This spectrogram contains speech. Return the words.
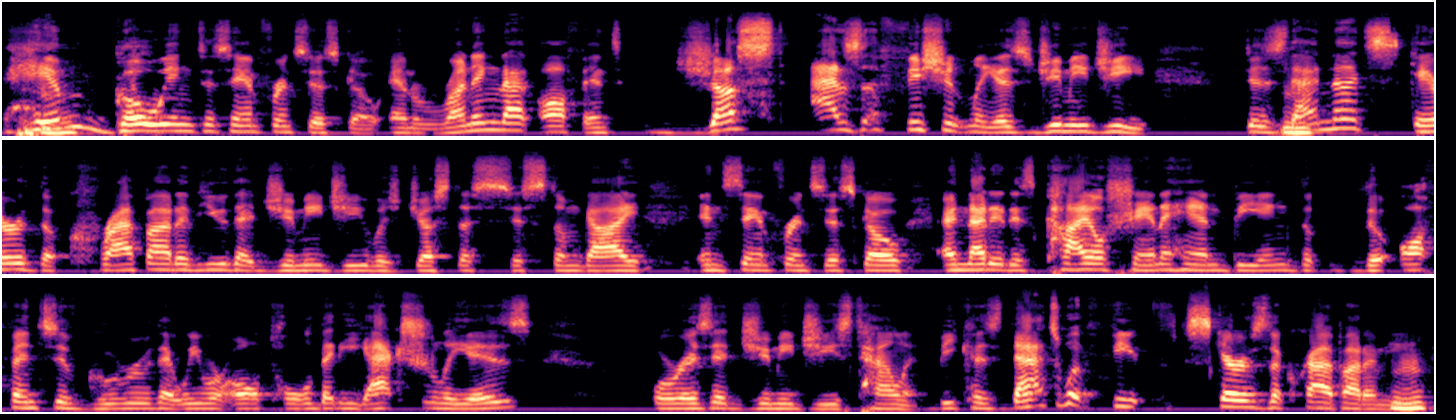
Him Mm-hmm. going to San Francisco and running that offense just as efficiently as Jimmy G, does Mm-hmm. that not scare the crap out of you that Jimmy G was just a system guy in San Francisco and that it is Kyle Shanahan being the, the offensive guru that we were all told that he actually is? Or is it Jimmy G's talent? Because that's what fe- scares the crap out of me Mhm.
